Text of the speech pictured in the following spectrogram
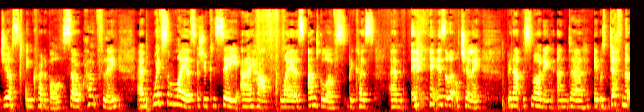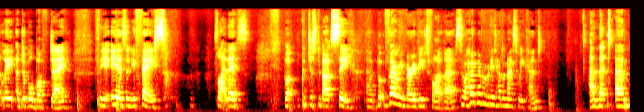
just incredible. So hopefully, um, with some layers, as you can see, I have layers and gloves because um, it is a little chilly. Been out this morning and uh, it was definitely a double buff day for your ears and your face. It's like this, but could just about see. Uh, but very, very beautiful out there. So I hope everybody's had a nice weekend and that um,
